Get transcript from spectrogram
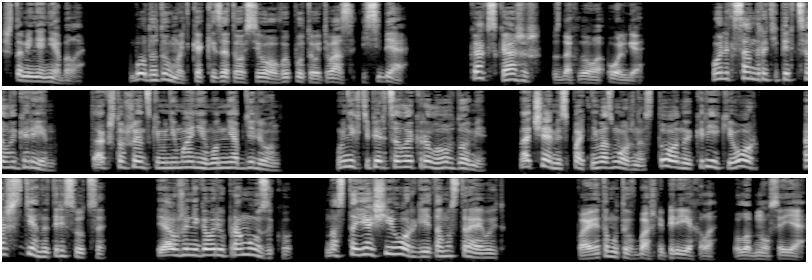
что меня не было. Буду думать, как из этого всего выпутывать вас и себя». «Как скажешь», — вздохнула Ольга. «У Александра теперь целый гарем, так что женским вниманием он не обделен. У них теперь целое крыло в доме. Ночами спать невозможно, стоны, крики, ор. Аж стены трясутся. Я уже не говорю про музыку. Настоящие оргии там устраивают. Поэтому ты в башню переехала, улыбнулся я.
